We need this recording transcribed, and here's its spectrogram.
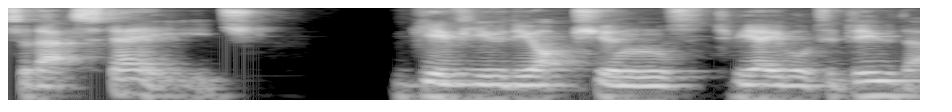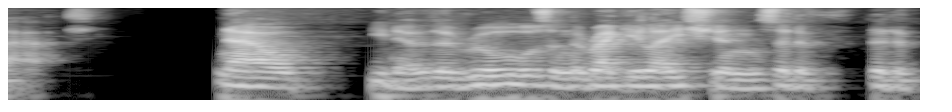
to that stage give you the options to be able to do that. Now, you know, the rules and the regulations that have that have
